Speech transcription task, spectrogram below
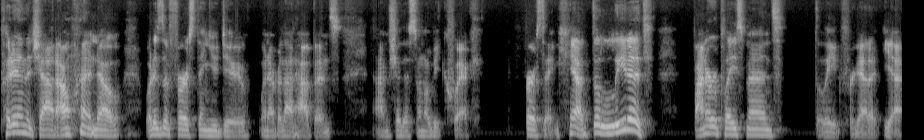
Put it in the chat. I want to know what is the first thing you do whenever that happens. I'm sure this one will be quick. First thing, yeah, delete it. Find a replacement. Delete. Forget it. Yeah,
